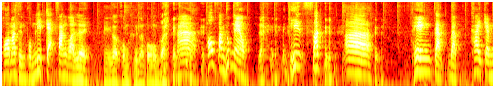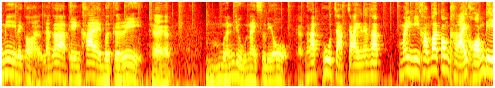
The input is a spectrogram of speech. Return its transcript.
พอมาถึงผมรีบแกะฟังก่อนเลยพี่ก็ข่มขืนลำโพงผมก่อนอ่าเพราะฟังทุกแนวเมื่อกี้ซัดอ่าเพลงจากแบบค่ายแกรมมี่ไปก่อนครับแล้วก็เพลงค่ายเบอร์เกอรี่ ใช่ครับ เหมือนอยู่ในสตูดิโอครับนะครับพูดจากใจนะครับ ไม่มีคำว่าต้องขายของดี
